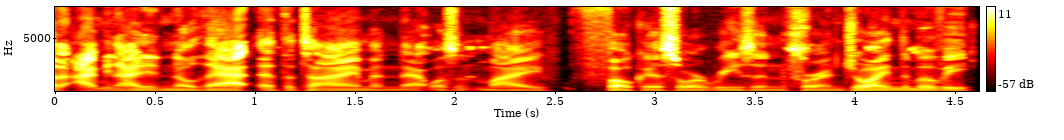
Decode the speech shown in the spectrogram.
but I mean I didn't know that at the time, and that wasn't my focus or reason for enjoying the movie.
